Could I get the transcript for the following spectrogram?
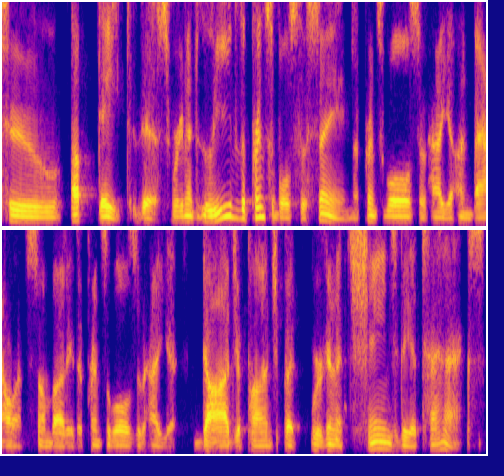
to update this. We're going to leave the principles the same the principles of how you unbalance somebody, the principles of how you dodge a punch, but we're going to change the attacks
